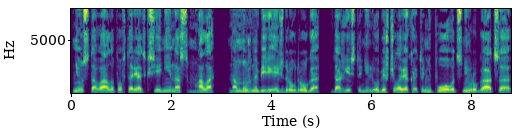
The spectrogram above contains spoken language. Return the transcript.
не уставала повторять Ксении, нас мало, нам нужно беречь друг друга. Даже если ты не любишь человека, это не повод с ним ругаться.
